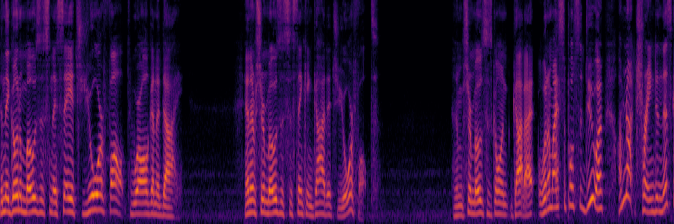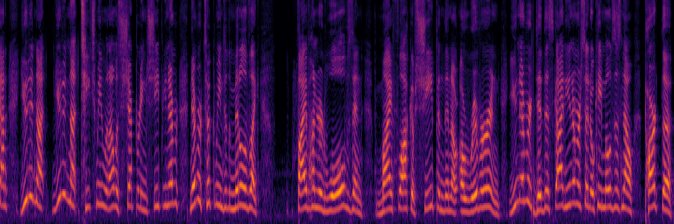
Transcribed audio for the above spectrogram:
And they go to Moses and they say, It's your fault. We're all going to die. And I'm sure Moses is thinking, God, it's your fault. And I'm sure Moses is going, God, I, what am I supposed to do? I'm, I'm not trained in this. God, you did not you did not teach me when I was shepherding sheep. You never never took me into the middle of like 500 wolves and my flock of sheep and then a, a, river. And you never did this, God. You never said, okay, Moses, now part the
